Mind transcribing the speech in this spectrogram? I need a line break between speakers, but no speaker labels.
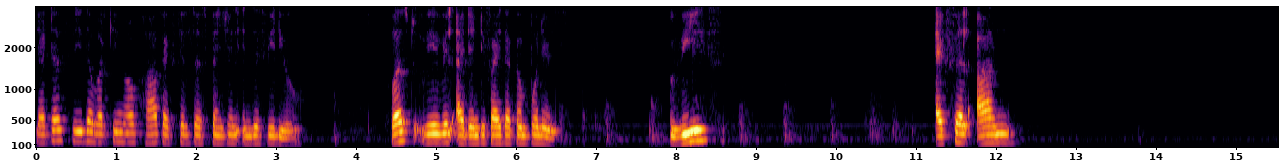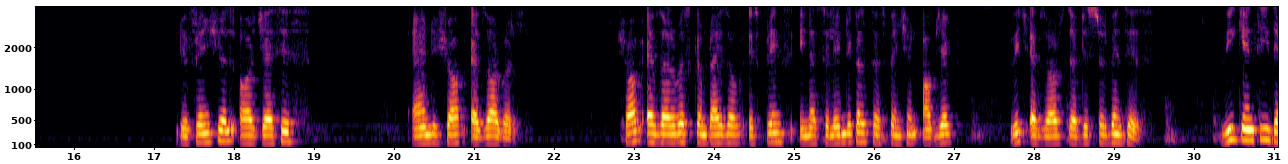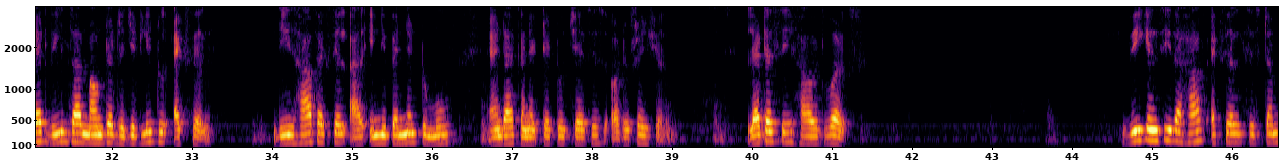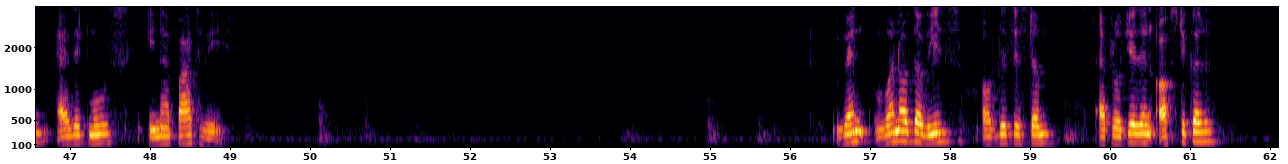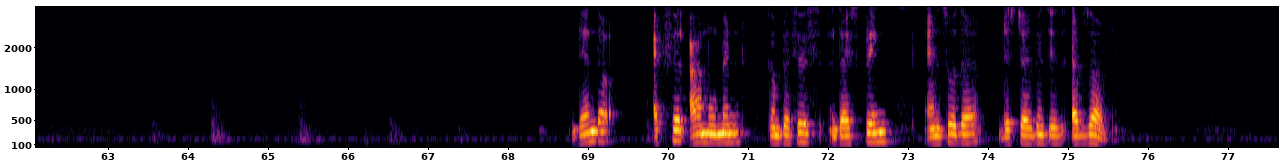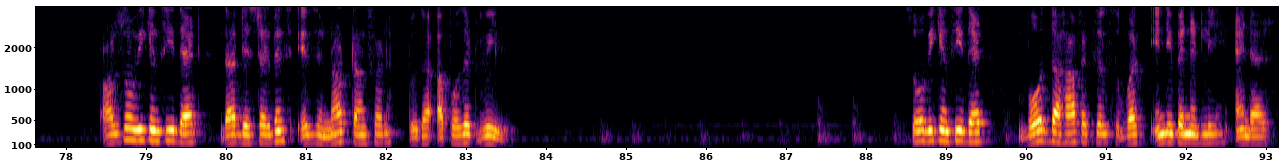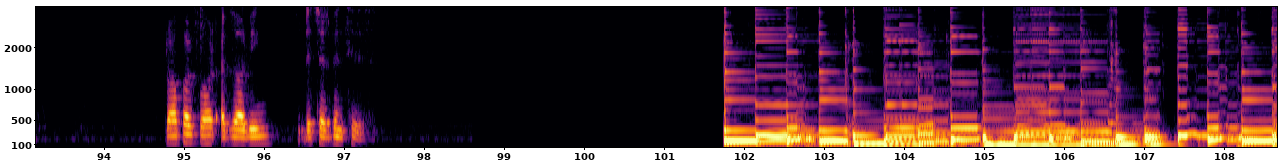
Let us see the working of half axle suspension in this video. First we will identify the components. Wheels, axle arm, differential or chassis and shock absorbers. Shock absorbers comprise of springs in a cylindrical suspension object which absorbs the disturbances. We can see that wheels are mounted rigidly to axle. These half axle are independent to move and are connected to chassis or differential. Let us see how it works. We can see the half axle system as it moves in a pathway. When one of the wheels of this system approaches an obstacle then the axle arm movement compresses the spring and so the disturbance is absorbed. Also we can see that the disturbance is not transferred to the opposite wheel. So we can see that both the half axles work independently and are proper for absorbing disturbances.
